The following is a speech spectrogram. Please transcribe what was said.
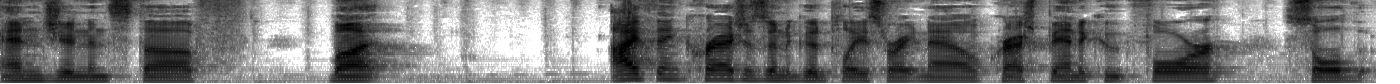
engine and stuff. But I think Crash is in a good place right now. Crash Bandicoot 4 sold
